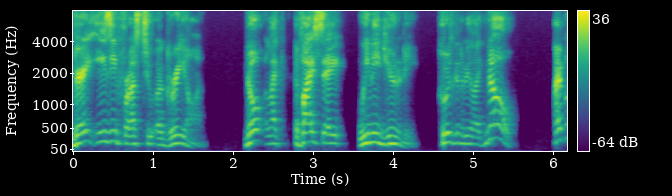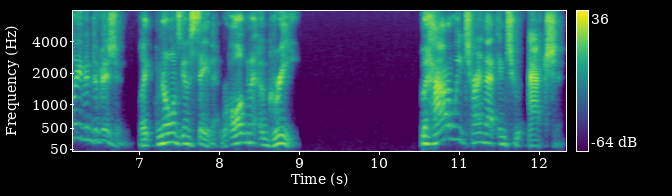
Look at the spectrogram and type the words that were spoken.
very easy for us to agree on. No, like if I say we need unity, Who's going to be like, no, I believe in division? Like, no one's going to say that. We're all going to agree. But how do we turn that into action?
